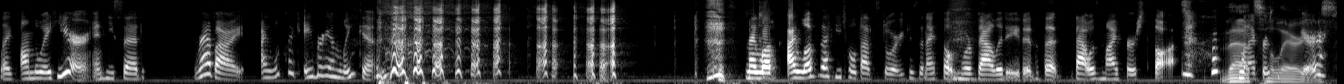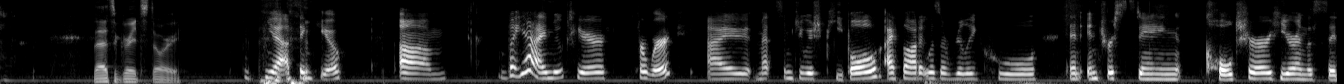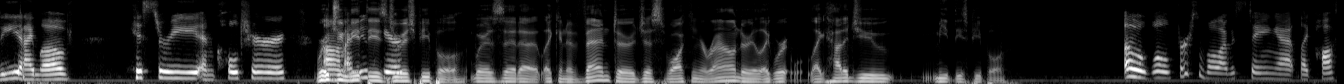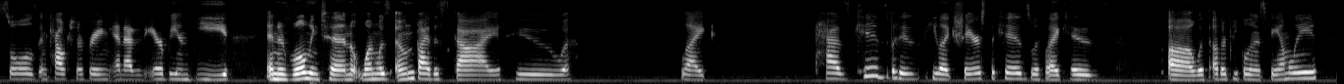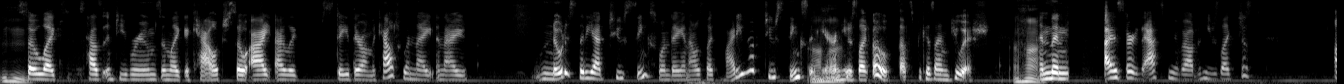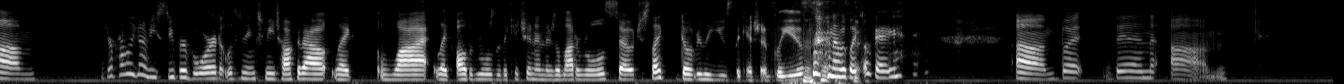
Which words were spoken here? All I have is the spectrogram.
like on the way here? And he said, Rabbi, I look like Abraham Lincoln. And I love, I love that he told that story because then I felt more validated that that was my first thought. That's first moved here. hilarious. That's a great story. yeah, thank you. Um, but yeah, I moved here for work. I met some Jewish people. I thought it was a really cool and interesting culture here in the city, and I love history and culture. Where'd you Um, meet these here- Jewish people? Was it uh, like an event or just walking around or like where like how did you meet these people? Oh, well, first of all, I was staying at like hostels and couch surfing and at an Airbnb. And in Wilmington, one was owned by this guy who, like, has kids, but his he like shares the kids with like his, uh, with other people in his family. Mhm. So like he just has empty rooms and like a couch. So I I like stayed there on the couch one night and I noticed that he had two sinks one day and I was like, why do you have two sinks in here? Uh-huh. And he was like, oh, that's because I'm Jewish. uh-huh. And then I started asking about it, and he was like, just, um, you're probably going to be super bored listening to me talk about like why, like all the rules of the kitchen, and there's a lot of rules. So just like, don't really use the kitchen, please. and I was like, okay. Um, but then, um,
